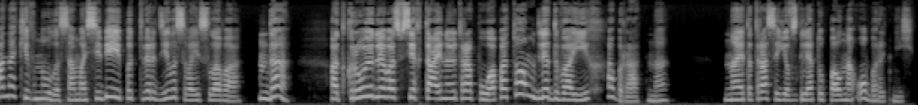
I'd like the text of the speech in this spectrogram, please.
Она кивнула сама себе и подтвердила свои слова. «Да, открою для вас всех тайную тропу, а потом для двоих обратно». На этот раз ее взгляд упал на оборотней.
